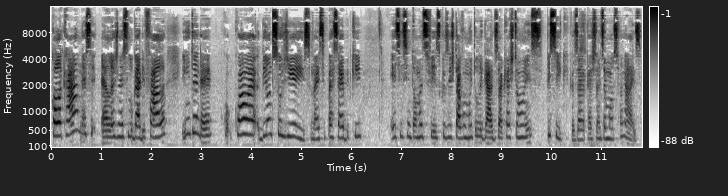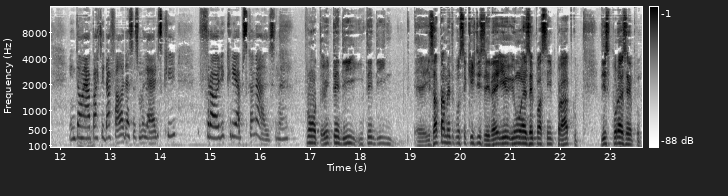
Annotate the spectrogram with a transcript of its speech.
colocar nesse, elas nesse lugar de fala e entender qual é, de onde surgia isso. Né? E se percebe que esses sintomas físicos estavam muito ligados a questões psíquicas, a questões emocionais. Então é a partir da fala dessas mulheres que Freud cria a psicanálise, né? Pronto, eu entendi, entendi é, exatamente o que você quis dizer, né? E, e um exemplo assim prático disso, por exemplo,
